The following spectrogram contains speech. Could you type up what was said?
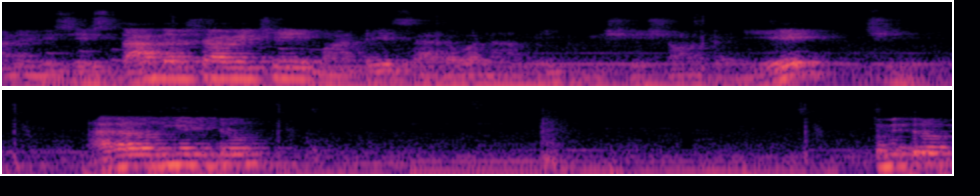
અને વિશેષતા દર્શાવે છે માટે સાર્વનામિક વિશેષણ કહીએ છીએ. આગળ વધીએ મિત્રો. તો મિત્રો,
